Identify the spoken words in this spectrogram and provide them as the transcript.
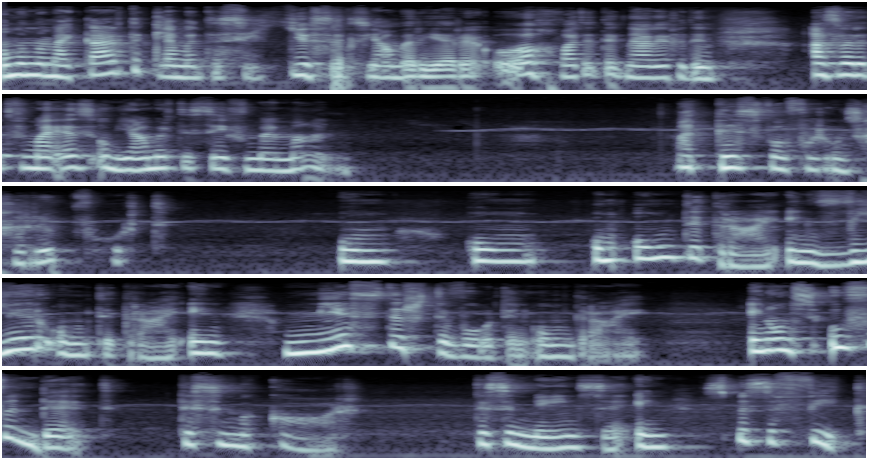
om in my kar te klim en te sê, "Jesus, ek jammer Here. Ag, wat het ek nou weer gedoen?" As wat dit vir my is om jammer te sê vir my man. Maar dis waarvoor ons geroep word om om om om te draai en weer om te draai en meesters te word in omdraai. En ons oefen dit tussen mekaar, tussen mense en spesifiek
